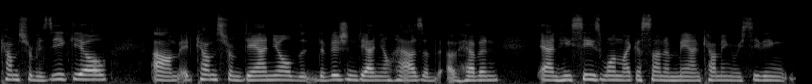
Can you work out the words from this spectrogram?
comes from Ezekiel. Um, it comes from Daniel, the, the vision Daniel has of, of heaven, and he sees one like a Son of Man coming, receiving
